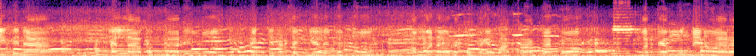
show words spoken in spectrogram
ಈ ದಿನ ಎಲ್ಲ ಭಕ್ತಾದಿಗಳು ಹೆಚ್ಚಿನ ಸಂಖ್ಯೆಯಲ್ಲಿ ಬಂದು ಅಮ್ಮನವರ ಕೃಪೆಗೆ ಪಾತ್ರರಾಗಬೇಕು. ಮತ್ತು ಮುಂದಿನ ವಾರ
